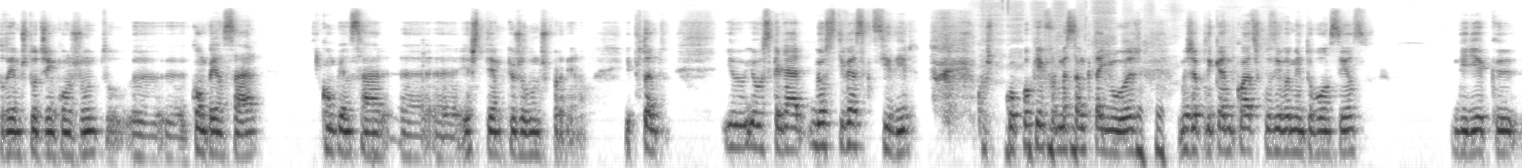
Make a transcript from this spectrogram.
podemos todos em conjunto uh, compensar, compensar uh, este tempo que os alunos perderam. E, portanto, eu, eu se calhar, eu se tivesse que decidir, com a pouca informação que tenho hoje, mas aplicando quase exclusivamente o bom senso, diria que,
